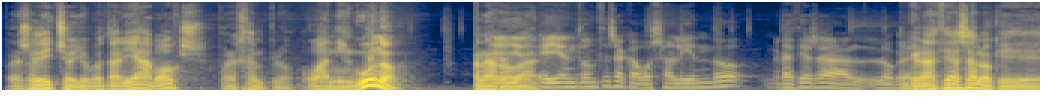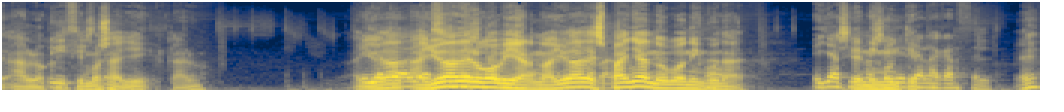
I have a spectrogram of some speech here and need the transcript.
Por eso he dicho, yo votaría a Vox, por ejemplo. O a ninguno. Van a Ella, robar. ella entonces acabó saliendo gracias a lo que... Gracias a lo que, a lo que hicimos hiciste. allí, claro. Ayuda, ayuda del gobierno, ayuda de España no hubo ninguna. Ella sí no seguiría en la cárcel. ¿Eh?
